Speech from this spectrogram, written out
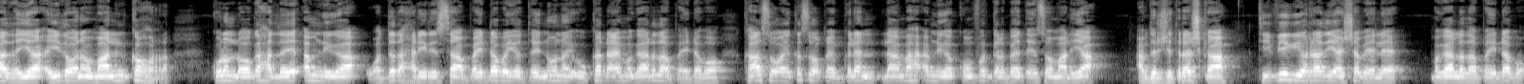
aadaya iyadoona maalin ka hor kulan looga hadlayay amniga waddada xiriirisa baydhabo iyo daynuunay uu ka dhacay magaalada baydhabo kaas oo ay ka soo qayb galeen laamaha amniga koonfur galbeed ee soomaaliya. Cabdirashiid rashka t v-ga iyo raadiyaha shabeelle magaalada baydhabo.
